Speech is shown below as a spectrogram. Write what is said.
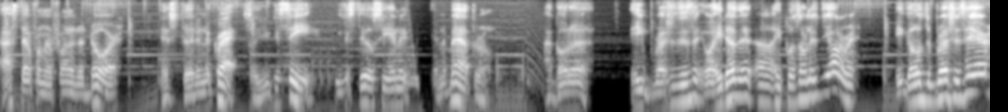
I stepped from in front of the door and stood in the crack, so you can see you can still see in the in the bathroom. I go to he brushes his or he does it. Uh, he puts on his deodorant. He goes to brush his hair.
